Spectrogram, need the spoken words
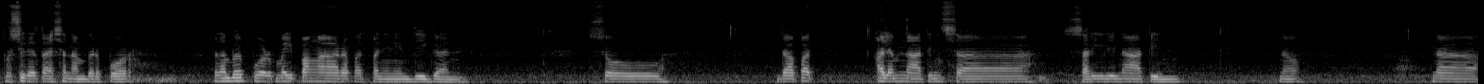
proceed tayo sa number 4. Sa number 4, may pangarap at paninindigan. So, dapat alam natin sa sarili natin, no, na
